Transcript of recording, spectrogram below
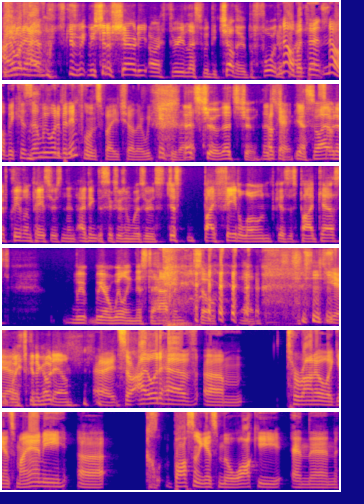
I would have because we, we should have shared our three lists with each other before the. No, podcast. but then no, because then we would have been influenced by each other. We can't do that. That's true. That's true. That's okay. True. Yeah, so, so I would have Cleveland Pacers, and then I think the Sixers and Wizards just by fate alone because this podcast we we are willing this to happen. So uh, yeah, the way it's going to go down. All right, so I would have um, Toronto against Miami, uh, Cl- Boston against Milwaukee, and then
